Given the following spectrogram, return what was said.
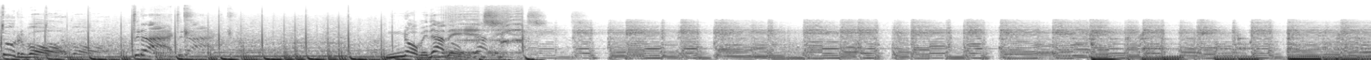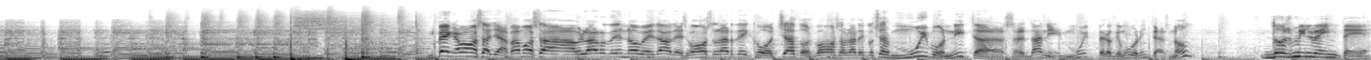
Turbo. Novedades. Venga, vamos allá, vamos a hablar de novedades, vamos a hablar de cochazos, vamos a hablar de cosas muy bonitas, Dani, muy, pero que muy bonitas, ¿no? 2020.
